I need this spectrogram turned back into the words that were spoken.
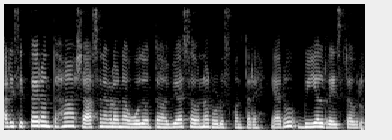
ಅಲ್ಲಿ ಸಿಗ್ತಾ ಇರುವಂತಹ ಶಾಸನಗಳನ್ನು ಓದುವಂಥ ಹವ್ಯಾಸವನ್ನು ರೂಢಿಸ್ಕೊತಾರೆ. ಯಾರು? ಬಿ. ಎಲ್. ರೈಸ್ರವರು.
